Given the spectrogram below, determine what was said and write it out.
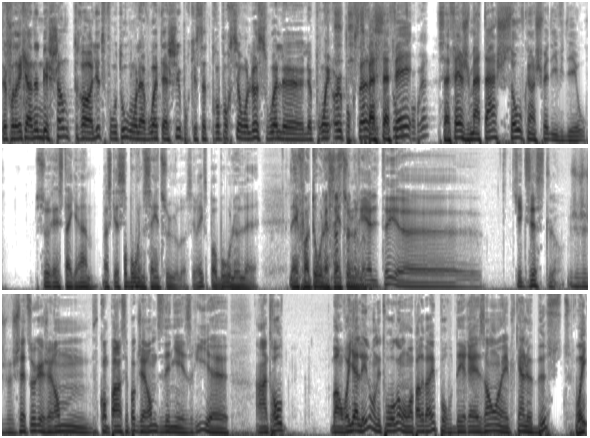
Il faudrait qu'il y en ait une méchante trolley de photos où on la voit attachée pour que cette proportion-là soit le, le 0.1%. Parce que des ça fait, ça fait, je m'attache, sauf quand je fais des vidéos sur Instagram. Parce que c'est pas beau une ceinture, là. C'est vrai que c'est pas beau, là, le, les photos, la Ça, c'est ceinture. une là. réalité euh, qui existe. Là. Je, je, je, je suis sûr que Jérôme, vous ne pensez pas que Jérôme dit des niaiseries. euh, entre autres, bon, on va y aller, là, on est trois gars, on va parler pareil pour des raisons impliquant le buste. Oui,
